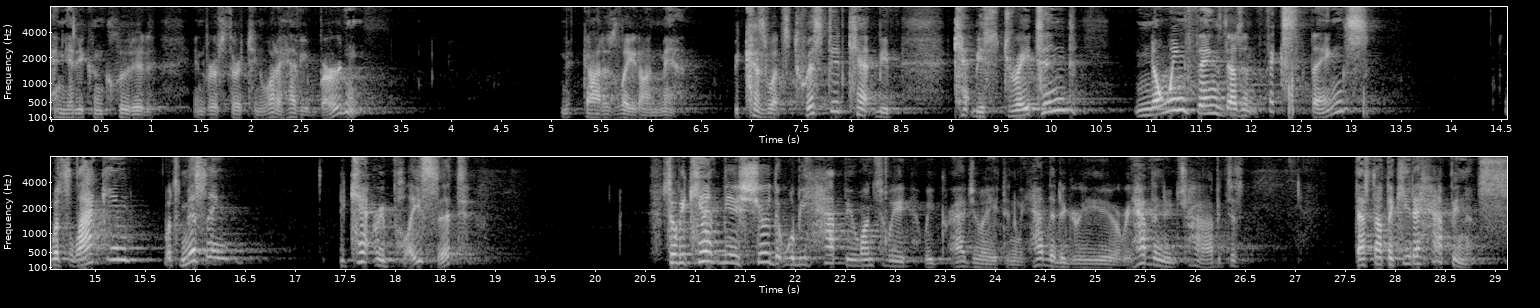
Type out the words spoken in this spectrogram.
and yet he concluded in verse 13, what a heavy burden God has laid on man. Because what's twisted can't be, can't be straightened. Knowing things doesn't fix things. What's lacking, what's missing, you can't replace it. So we can't be assured that we'll be happy once we, we graduate and we have the degree or we have the new job. It's just, that's not the key to happiness.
